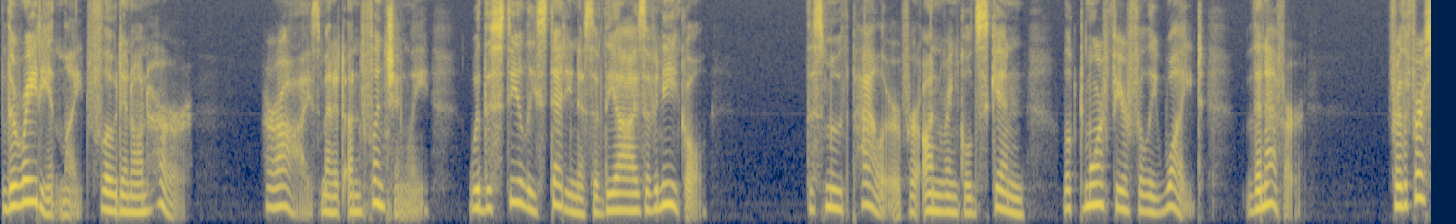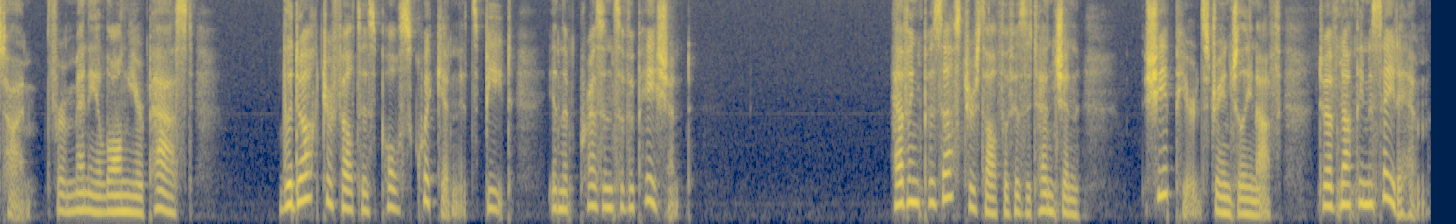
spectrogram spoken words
The radiant light flowed in on her. Her eyes met it unflinchingly, with the steely steadiness of the eyes of an eagle. The smooth pallor of her unwrinkled skin looked more fearfully white than ever. For the first time, for many a long year past, the doctor felt his pulse quicken its beat in the presence of a patient. Having possessed herself of his attention, she appeared, strangely enough, to have nothing to say to him.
